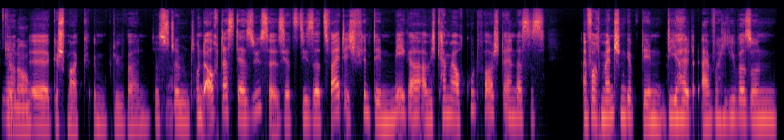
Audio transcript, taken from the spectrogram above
Ja. Genau. äh, Geschmack im Glühwein. Das stimmt. Und auch, dass der süße ist. Jetzt dieser zweite, ich finde den mega, aber ich kann mir auch gut vorstellen, dass es einfach Menschen gibt, denen, die halt einfach lieber so ein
